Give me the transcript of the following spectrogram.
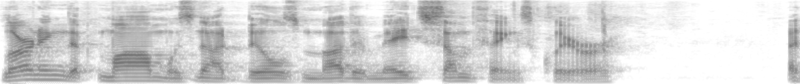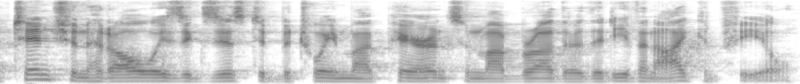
Learning that mom was not Bill's mother made some things clearer. A tension had always existed between my parents and my brother that even I could feel.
